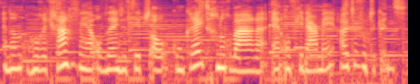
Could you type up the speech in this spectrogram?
En dan hoor ik graag van jou of deze tips al concreet genoeg waren en of je daarmee uit de voeten kunt.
